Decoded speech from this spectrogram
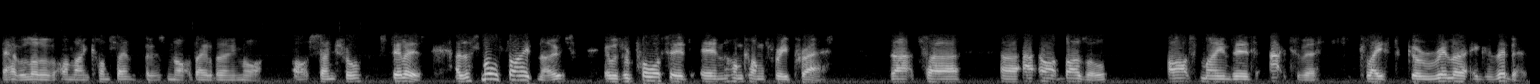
They have a lot of online content, but it's not available anymore. Art Central still is. As a small side note, it was reported in Hong Kong Free Press that uh, uh, at Art Basel, art-minded activists placed guerrilla exhibits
